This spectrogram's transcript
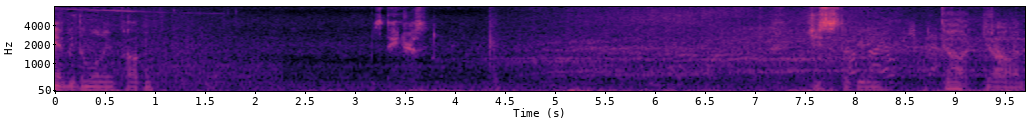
Can't beat the Millennium Falcon. It's dangerous. Jesus, they're getting. God, God.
